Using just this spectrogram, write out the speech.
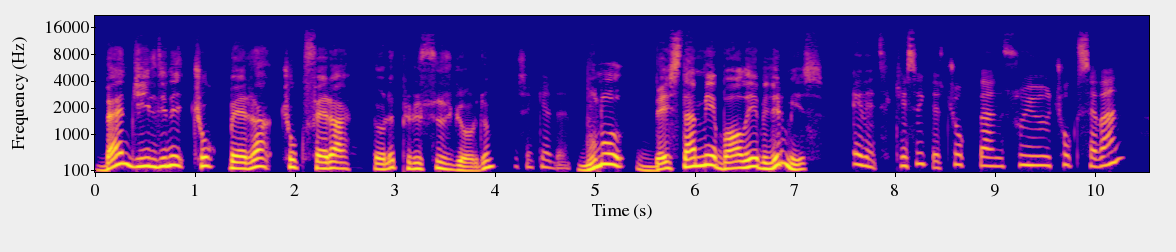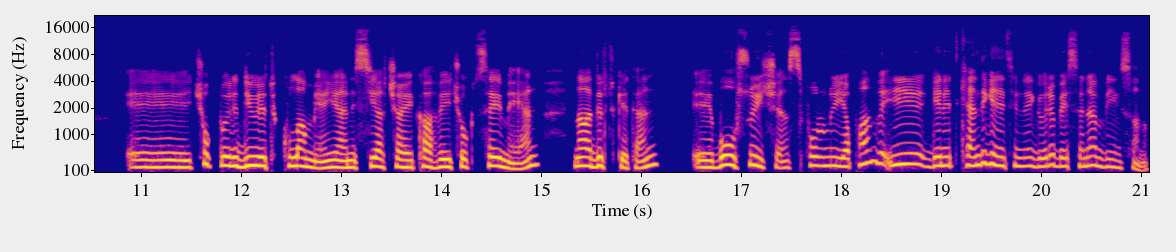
Ben cildini çok berrak, çok ferah, böyle pürüzsüz gördüm. Teşekkür ederim. Bunu beslenmeye bağlayabilir miyiz? Evet kesinlikle çok ben suyu çok seven eee, çok böyle diüretik kullanmayan yani siyah çay kahveyi çok sevmeyen nadir tüketen eee, bol su içen sporunu yapan ve iyi genet kendi genetiğine göre beslenen bir insanım.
